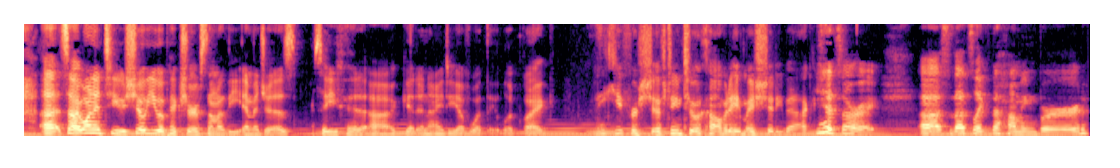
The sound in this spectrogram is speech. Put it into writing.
uh, so I wanted to show you a picture of some of the images so you could uh, get an idea of what they look like. Thank you for shifting to accommodate my shitty back. It's all right. Uh, so that's like the hummingbird,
